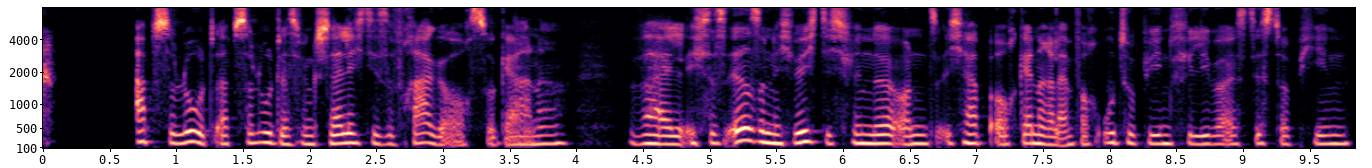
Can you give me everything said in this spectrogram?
absolut, absolut. Deswegen stelle ich diese Frage auch so gerne, weil ich das irrsinnig wichtig finde und ich habe auch generell einfach Utopien viel lieber als Dystopien.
